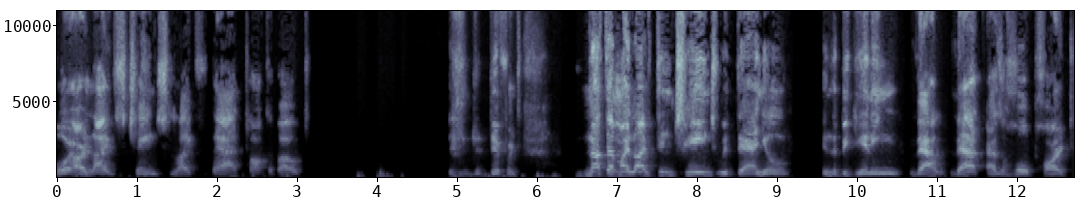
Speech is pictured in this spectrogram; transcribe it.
boy, our lives changed like that. Talk about the difference. Not that my life didn't change with Daniel in the beginning. That that as a whole part,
